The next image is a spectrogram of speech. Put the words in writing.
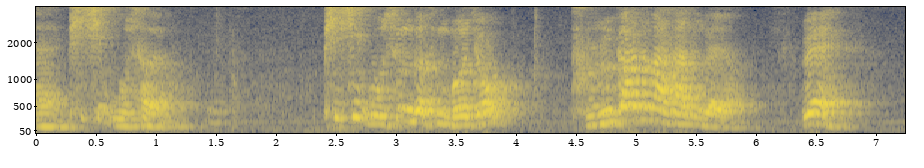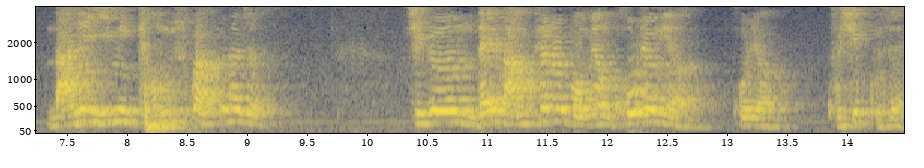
예, 피식 웃어요. 피식 웃은 것은 뭐죠? 불가능하다는 거예요. 왜? 나는 이미 경수가 끊어졌어. 지금 내 남편을 보면 고령이야. 고령. 99세.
